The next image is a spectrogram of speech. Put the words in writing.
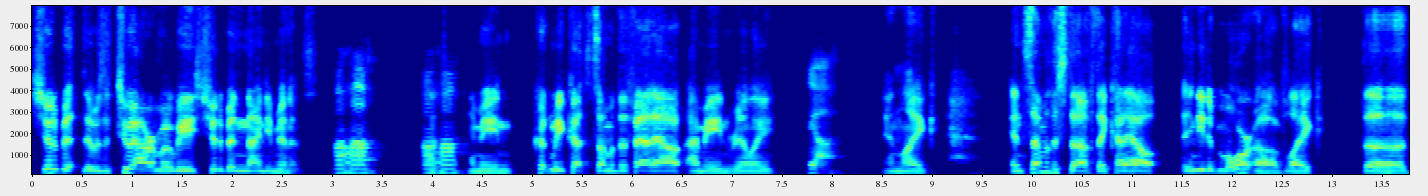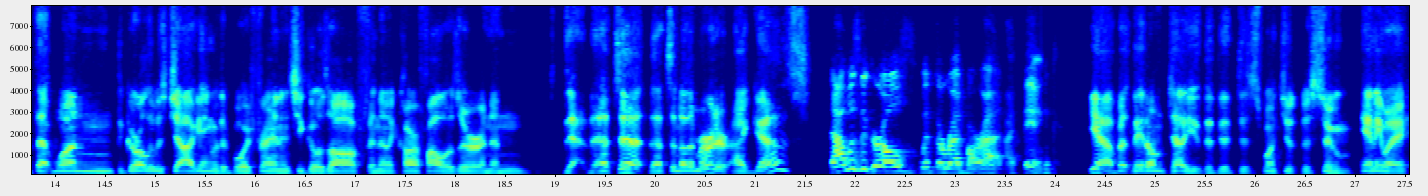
Should have been, it was a two hour movie, should have been 90 minutes. Uh-huh. Uh-huh. I mean, couldn't we cut some of the fat out? I mean, really? Yeah. And like, and some of the stuff they cut out, they needed more of. Like the that one, the girl who was jogging with her boyfriend, and she goes off, and then a car follows her, and then that that's it. That's another murder, I guess. That was the girl with the red barrette, I think. Yeah, but they don't tell you. They, they just want you to assume. Anyway,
